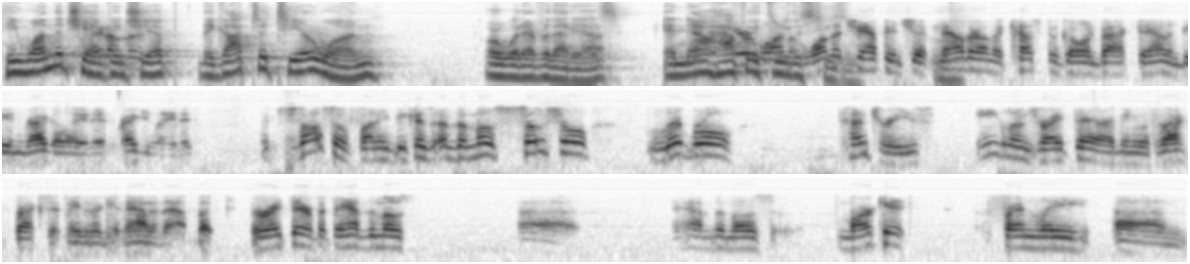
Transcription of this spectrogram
He won the on the- championship. They got to tier one, or whatever that is, and now Tier halfway one through the won the season. championship. Now they're on the cusp of going back down and being regulated. Regulated, which is also funny because of the most social liberal countries. England's right there. I mean, with Brexit, maybe they're getting out of that, but they're right there. But they have the most, uh, they have the most market friendly. Um, well,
